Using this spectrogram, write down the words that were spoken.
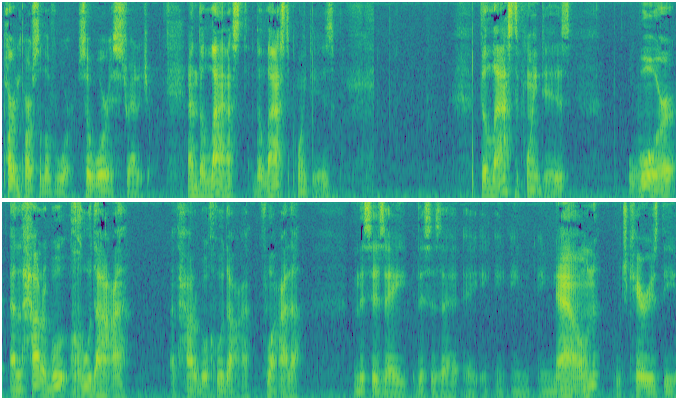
part and parcel of war. So war is strategy. And the last, the last point is the last point is war al-harbu khuda'a. Al-harbu khuda'a fu'ala. And this is a this is a, a, a, a, a noun which carries the,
